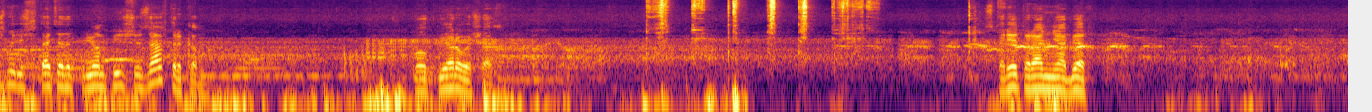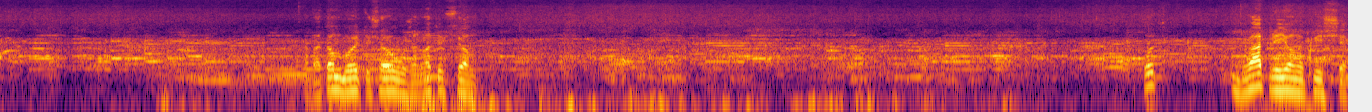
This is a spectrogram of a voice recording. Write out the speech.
Можно ли считать этот прием пищи завтраком? Пол первого сейчас. Скорее это ранний обед. А потом будет еще ужин. Вот и все. Тут два приема пищи.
